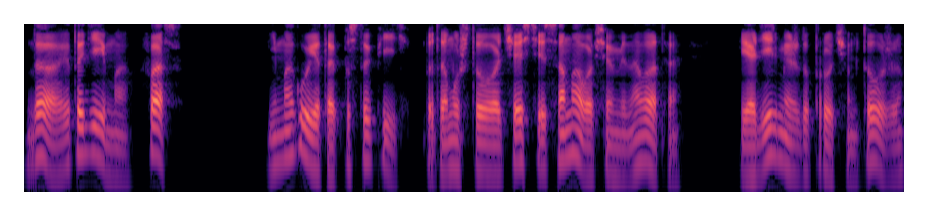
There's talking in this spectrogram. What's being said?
Да, это Дима, Фас. Не могу я так поступить, потому что отчасти сама во всем виновата. И Адиль, между прочим, тоже.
